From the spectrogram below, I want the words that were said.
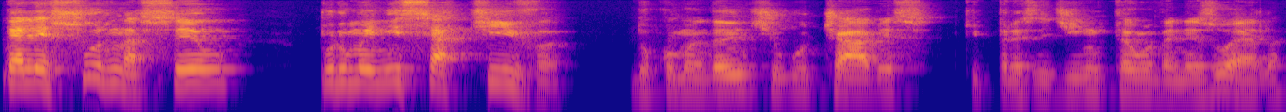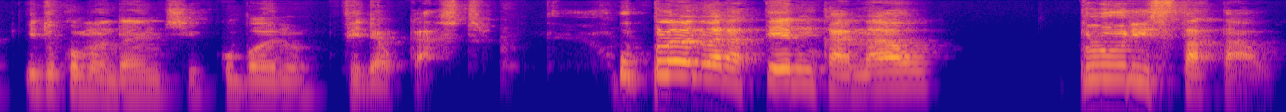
Telesur nasceu por uma iniciativa do comandante Hugo Chávez, que presidia então a Venezuela, e do comandante cubano Fidel Castro. O plano era ter um canal pluristatal,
